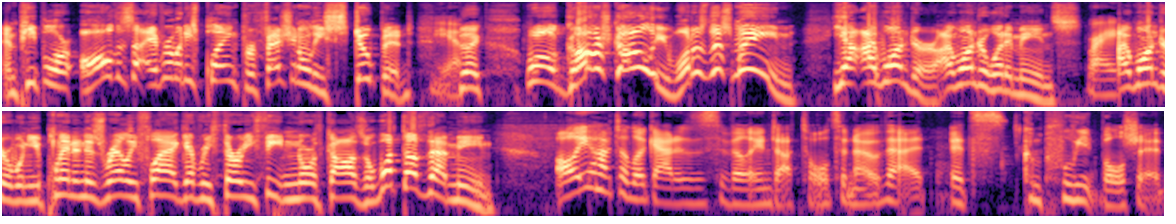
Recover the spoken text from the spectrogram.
and people are all this everybody's playing professionally stupid. You're like, well, gosh golly, what does this mean? Yeah, I wonder. I wonder what it means. Right. I wonder when you plant an Israeli flag every 30 feet in North Gaza, what does that mean? All you have to look at is a civilian death toll to know that it's complete bullshit.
